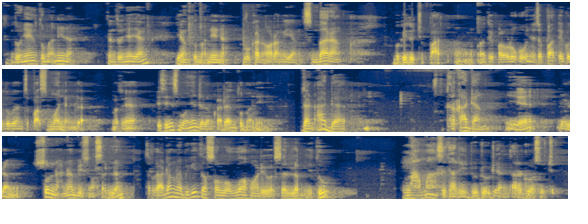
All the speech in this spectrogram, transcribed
Tentunya yang tumak nina, tentunya yang yang tumak nina, bukan orang yang sembarang begitu cepat. Hmm, nanti kalau rukunya cepat ikut-ikutan cepat semuanya enggak. Maksudnya di sini semuanya dalam keadaan tumak nina. Dan ada terkadang ya dalam sunnah Nabi SAW terkadang Nabi kita SAW itu lama sekali duduk di antara dua sujud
